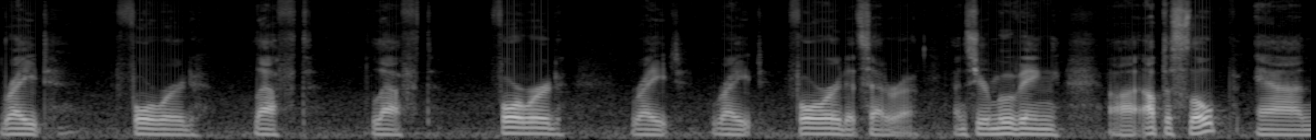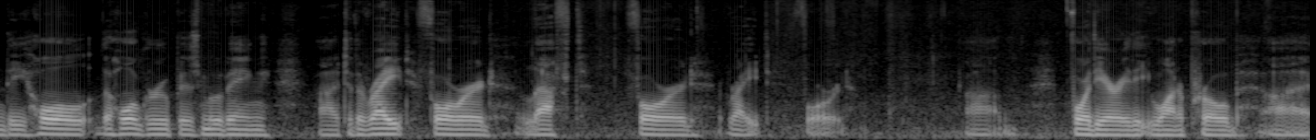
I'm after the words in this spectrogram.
right, forward, left, left, forward, right, right, forward, etc. And so you're moving uh, up the slope, and the whole the whole group is moving uh, to the right, forward, left, forward, right, forward. Um, for the area that you want to probe uh,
